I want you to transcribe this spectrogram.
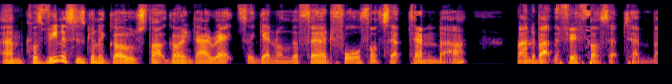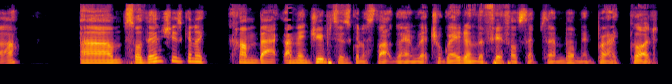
Um, because Venus is going to go start going direct again on the third, fourth of September, around about the fifth of September. Um, so then she's going to come back, and then Jupiter is going to start going retrograde on the 5th of September. I mean, by God,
